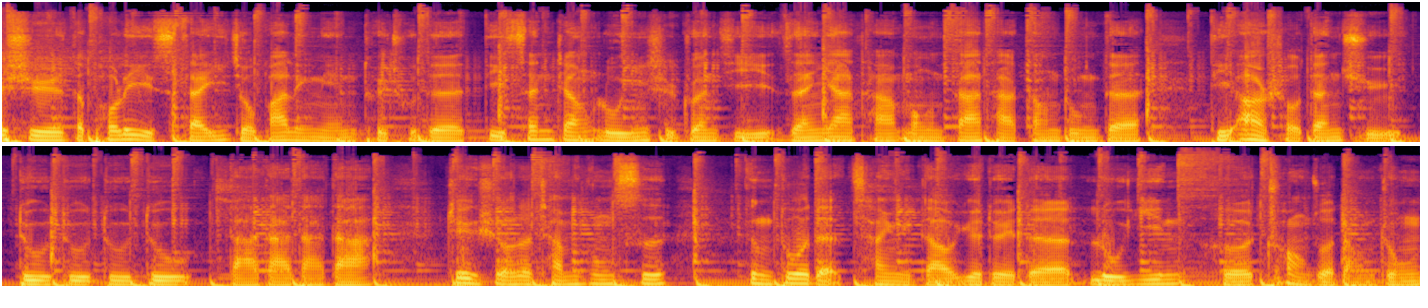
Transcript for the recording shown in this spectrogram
这是 The Police 在一九八零年推出的第三张录音室专辑《Zenyatta Mondatta》当中的第二首单曲《嘟嘟嘟嘟哒哒哒哒》。这个时候的唱片公司更多的参与到乐队的录音和创作当中，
